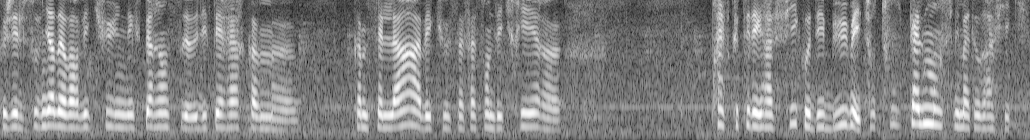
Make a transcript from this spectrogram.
que j'ai le souvenir d'avoir vécu une expérience littéraire comme, comme celle-là, avec sa façon d'écrire presque télégraphique au début, mais surtout tellement cinématographique.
